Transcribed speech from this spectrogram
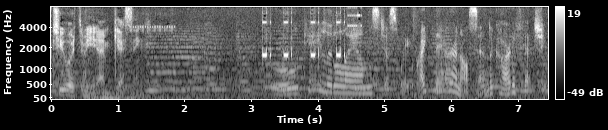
two or three, I'm guessing. Okay, little lambs, just wait right there and I'll send a car to fetch you.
